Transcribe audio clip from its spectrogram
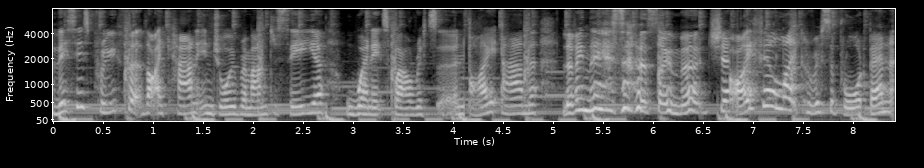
This is proof that I can enjoy romantasy when it's well written. I am loving this so much. I feel like Carissa Broadbent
